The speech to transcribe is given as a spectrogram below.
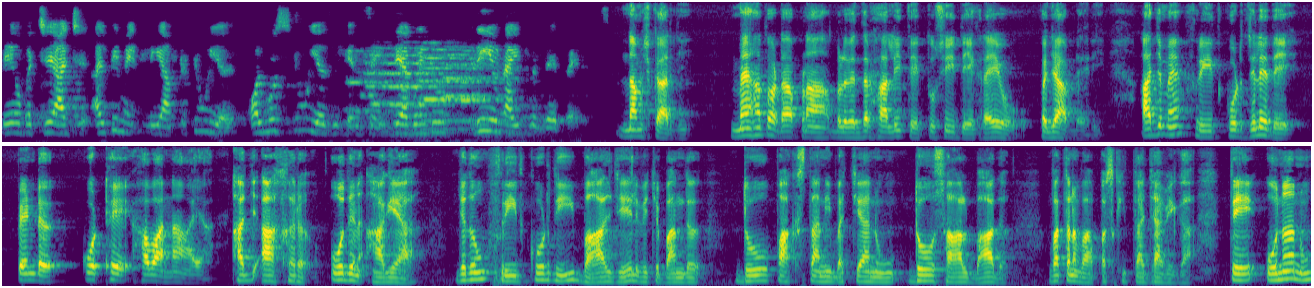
ਤੇ ਉਹ ਬੱਚੇ ਅੱਜ ultimately after 2 year almost 2 years we can say they are going to reunite with their parents ਨਮਸਕਾਰ ਜੀ ਮੈਂ ਹਾਂ ਤੁਹਾਡਾ ਆਪਣਾ ਬਲਵਿੰਦਰ ਹਾਲੀ ਤੇ ਤੁਸੀਂ ਦੇਖ ਰਹੇ ਹੋ ਪੰਜਾਬ ਡੈਰੀ ਅੱਜ ਮੈਂ ਫਰੀਦਕੋਟ ਜ਼ਿਲ੍ਹੇ ਦੇ ਪਿੰਡ ਕੋਠੇ ਹਵਾਨਾ ਆਇਆ। ਅੱਜ ਆਖਰ ਉਹ ਦਿਨ ਆ ਗਿਆ ਜਦੋਂ ਫਰੀਦਕੋਟ ਦੀ ਬਾਲ ਜੇਲ੍ਹ ਵਿੱਚ ਬੰਦ ਦੋ ਪਾਕਿਸਤਾਨੀ ਬੱਚਿਆਂ ਨੂੰ 2 ਸਾਲ ਬਾਅਦ ਵਤਨ ਵਾਪਸ ਕੀਤਾ ਜਾਵੇਗਾ। ਤੇ ਉਹਨਾਂ ਨੂੰ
